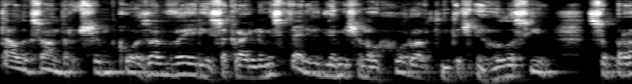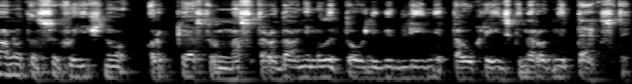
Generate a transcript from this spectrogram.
та Олександр Шимко за вирій сакральну містерію для мішаного хору автентичних голосів, сопрано та симфонічного оркестру на стародавні молитовні біблійні та українські народні тексти.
